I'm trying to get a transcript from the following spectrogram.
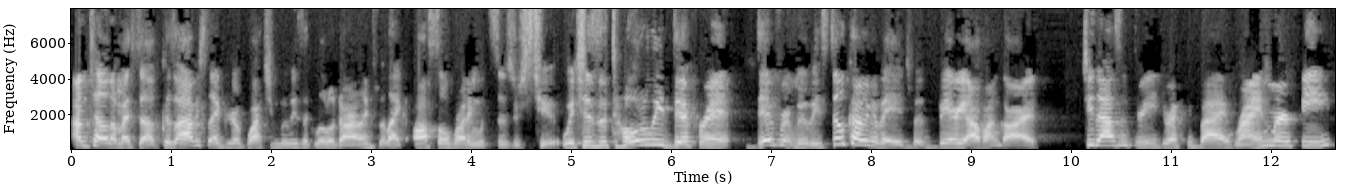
I'm telling on myself because obviously I grew up watching movies like Little Darlings, but like also Running with Scissors too, which is a totally different, different movie. Still coming of age, but very avant-garde. 2003, directed by Ryan Murphy.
